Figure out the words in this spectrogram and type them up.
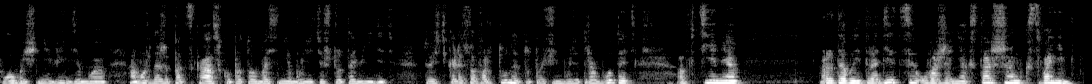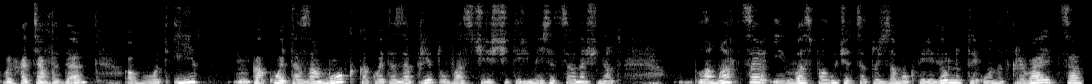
помощь невидимую, а может даже подсказку потом во сне будете что-то видеть. То есть колесо фортуны тут очень будет работать в теме родовые традиции, уважение к старшим, к своим хотя бы, да, вот, и какой-то замок, какой-то запрет у вас через 4 месяца начнет ломаться, и у вас получится, то есть замок перевернутый, он открывается,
